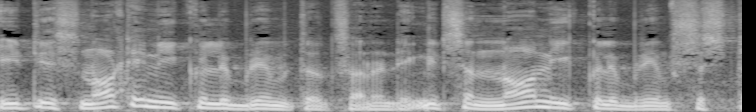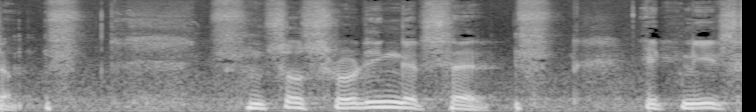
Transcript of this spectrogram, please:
It is not in equilibrium with the surrounding. It's a non-equilibrium system. so Schrodinger said, it needs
